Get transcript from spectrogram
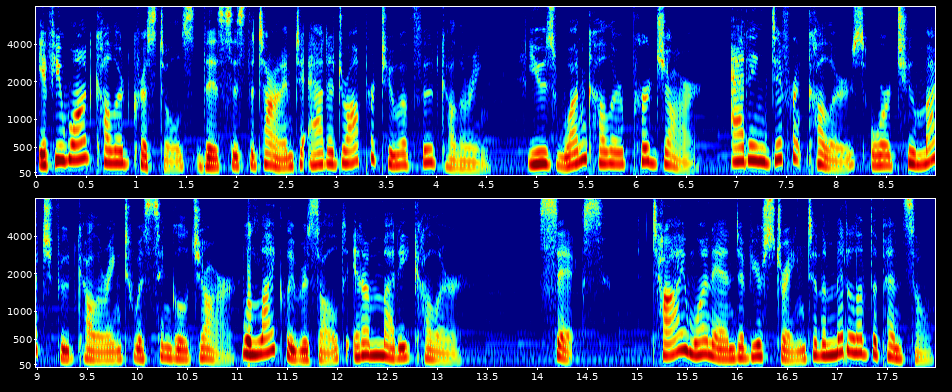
If you want colored crystals, this is the time to add a drop or two of food coloring. Use one color per jar. Adding different colors or too much food coloring to a single jar will likely result in a muddy color. 6. Tie one end of your string to the middle of the pencil.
